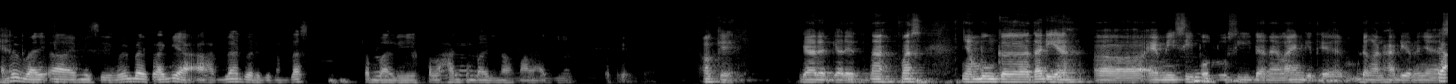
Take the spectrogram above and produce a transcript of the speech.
tapi ya. baik uh, emisi tapi balik lagi ya alhamdulillah 2016 kembali perlahan kembali normal lagi oke okay. Got it. Nah, Mas, nyambung ke tadi ya, uh, emisi, hmm. polusi, dan lain-lain gitu ya. Dengan hadirnya ya.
